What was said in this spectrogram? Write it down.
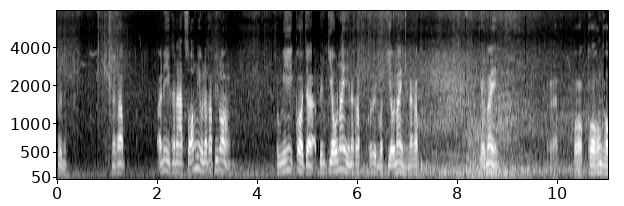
ตัวนี้นะครับ อันนี้ขนาด 2 นิ้วนะครับพี่น้อง ตรงนี้ก็จะเป็นเกี๊ยวในนะครับเขาเรียกว่าเกี๊ยวในนะครับ เกี๊ยวในนะครับปอกทอของเขา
